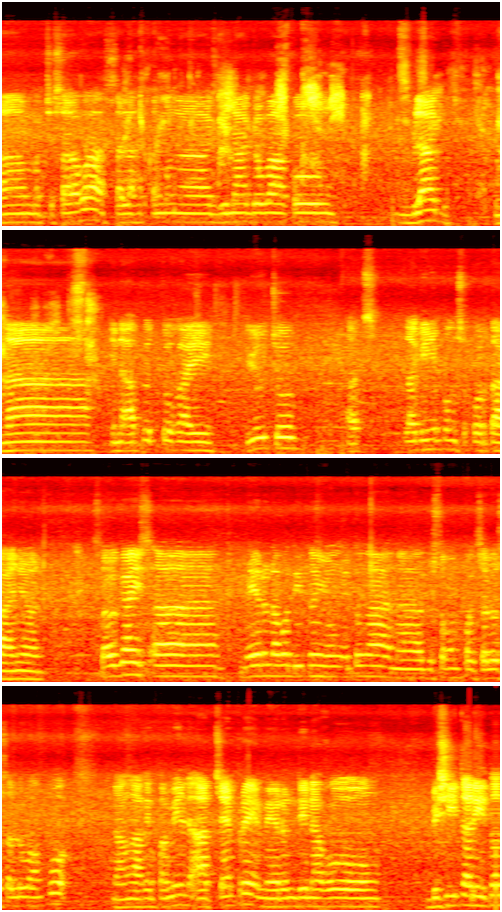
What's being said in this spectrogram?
ah, magsasawa sa lahat ng mga ginagawa kong vlog na ina-upload ko kay YouTube at lagi niyo pong suportahan yon. So guys, ah meron ako dito yung ito nga na gusto kong pagsalo-saluhan po ng aking pamilya at syempre meron din akong bisita rito.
